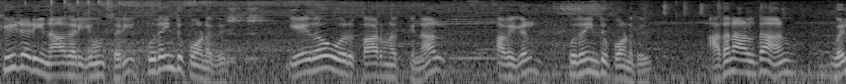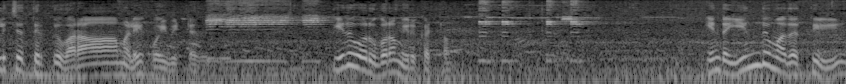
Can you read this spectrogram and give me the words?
கீழடி நாகரிகமும் சரி புதைந்து போனது. ஏதோ ஒரு காரணத்தினால் அவைகள் புதைந்து போனது. அதனால்தான் வெளிச்சத்திற்கு வராமலே போய்விட்டது. இது ஒரு புறம் இருக்கட்டும். இந்த இந்து மதத்தில்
